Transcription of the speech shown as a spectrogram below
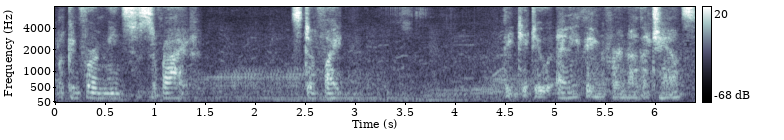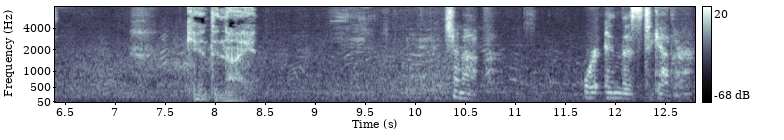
Looking for a means to survive. Still fighting. Think you'd do anything for another chance? Can't deny it. Chin up. We're in this together.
